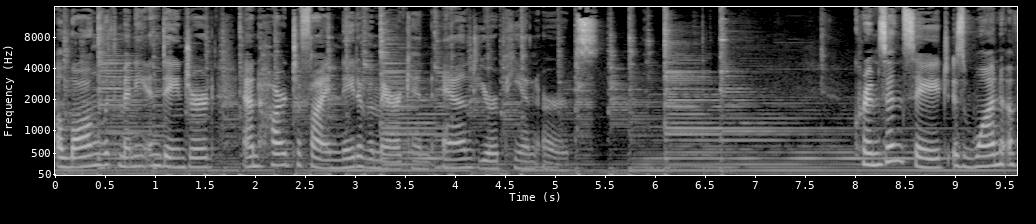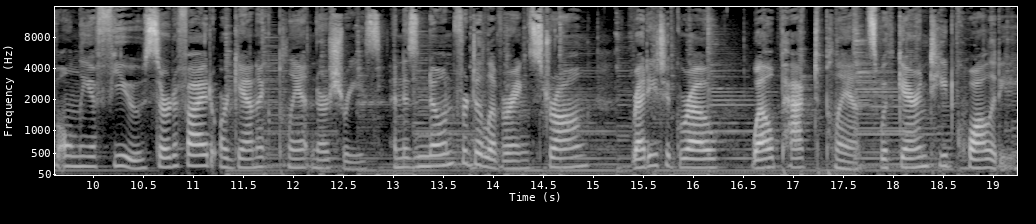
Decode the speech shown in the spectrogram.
along with many endangered and hard to find Native American and European herbs. Crimson Sage is one of only a few certified organic plant nurseries and is known for delivering strong, ready to grow, well packed plants with guaranteed quality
